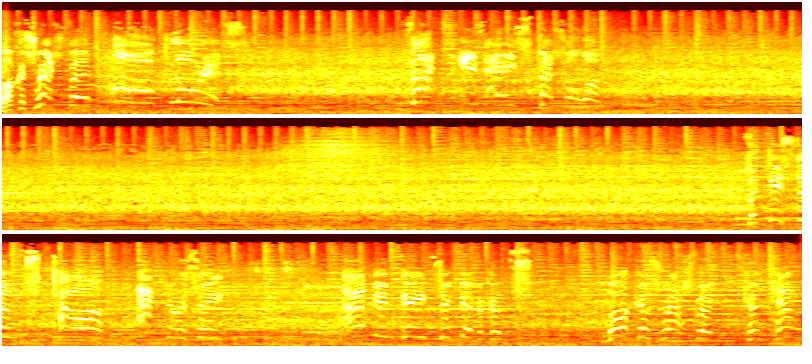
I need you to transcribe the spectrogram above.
Marcus Rashford. Oh, glorious! That is a special one. For distance, power, accuracy, and indeed significance, Marcus Rashford can count.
